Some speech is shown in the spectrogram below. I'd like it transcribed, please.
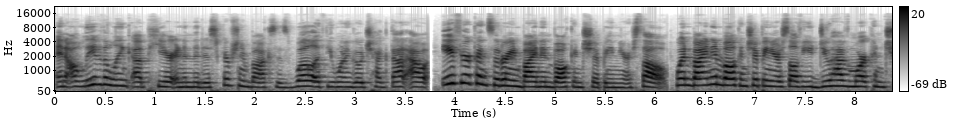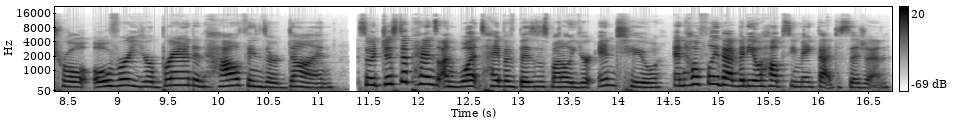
and I'll leave the link up here and in the description box as well if you want to go check that out if you're considering buying in bulk and shipping yourself. When buying in bulk and shipping yourself, you do have more control over your brand and how things are done. So it just depends on what type of business model you're into, and hopefully that video helps you make that decision.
